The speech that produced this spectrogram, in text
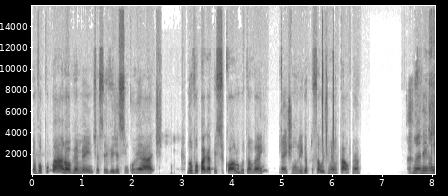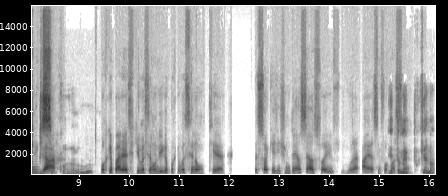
eu vou pro bar, obviamente. A cerveja é cinco reais. Não vou pagar psicólogo também. A gente não liga pra saúde mental, né? Não é nem não ligar. Psicólogo. Porque parece que você não liga porque você não quer. É só que a gente não tem acesso a isso, não é? a essa E informação. também porque a, no-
